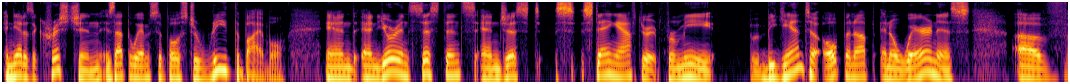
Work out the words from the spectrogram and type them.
and yet as a Christian, is that the way I'm supposed to read the Bible? And and your insistence and just s- staying after it for me began to open up an awareness of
